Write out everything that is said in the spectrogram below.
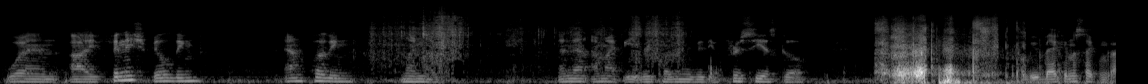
when I finish building and putting my mic and then I might be recording a video for CSGO I'll be back in a second guys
